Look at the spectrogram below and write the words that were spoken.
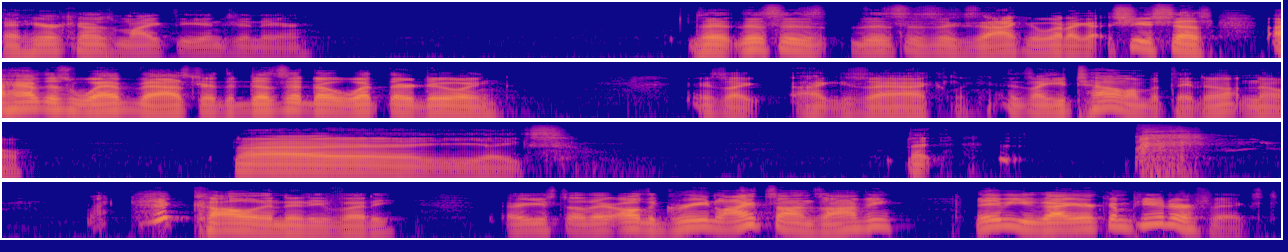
and here comes Mike the engineer. Th- This is this is exactly what I got. She says, "I have this webmaster that doesn't know what they're doing." It's like exactly. It's like you tell them, but they don't know. Uh, yikes. That- Calling anybody? Are you still there? Oh, the green light's on, zombie. Maybe you got your computer fixed.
